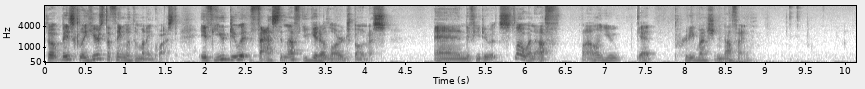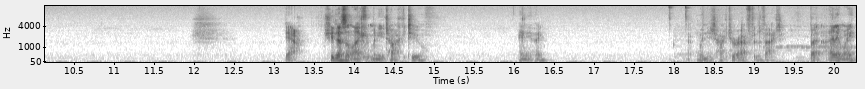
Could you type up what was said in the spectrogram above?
so basically, here's the thing with the money quest: if you do it fast enough, you get a large bonus, and if you do it slow enough, well, you get pretty much nothing. Yeah, she doesn't like it when you talk to anything. When you talk to her after the fact. But anyway,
